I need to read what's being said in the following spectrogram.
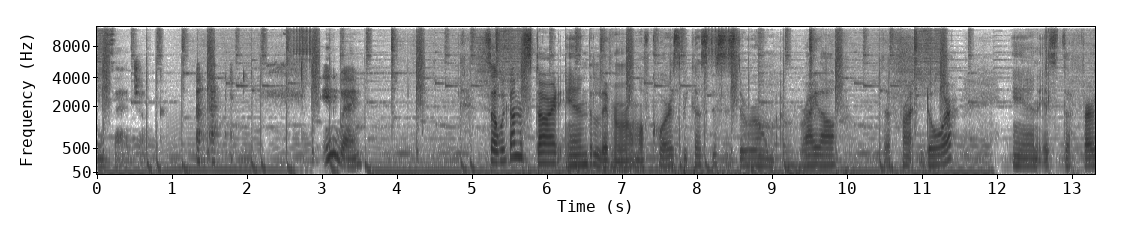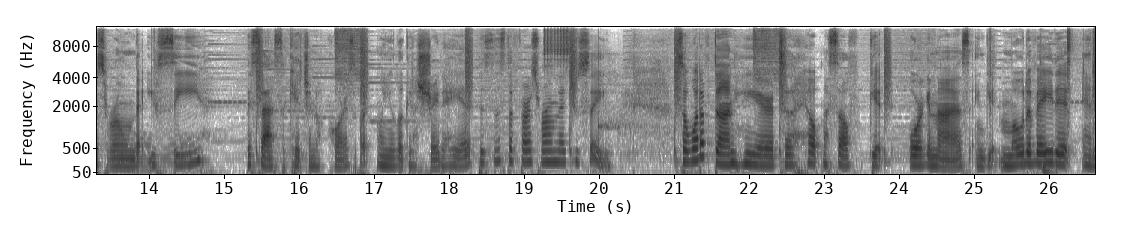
inside joke. anyway, so we're to start in the living room, of course, because this is the room right off the front door and it's the first room that you see besides the kitchen of course but when you're looking straight ahead this is the first room that you see. So what I've done here to help myself get organized and get motivated and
